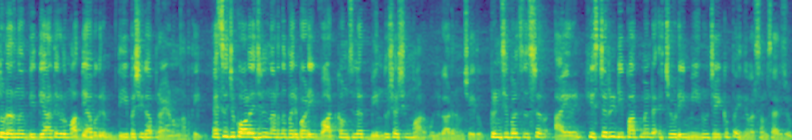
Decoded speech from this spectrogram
തുടർന്ന് വിദ്യാർത്ഥികളും അധ്യാപകരും ദീപശിഖ പ്രയാണം നടത്തി. എസ് എച്ച് കോളേജിൽ നടന്ന പരിപാടി വാർഡ് കൗൺസിലർ ബിന്ദു ശശികുമാർ ഉദ്ഘാടനം ചെയ്തു. Principal sister Irene history department H D Meenu Jacob എന്നിവർ സംസാരിച്ചു.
